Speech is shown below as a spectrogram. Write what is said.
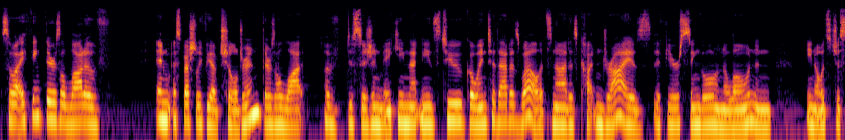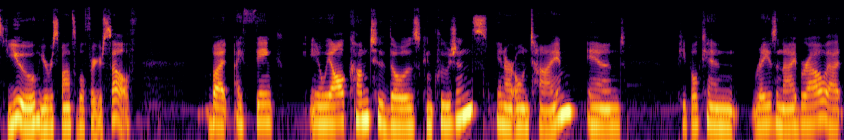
so I think there's a lot of, and especially if you have children, there's a lot of decision making that needs to go into that as well. It's not as cut and dry as if you're single and alone and you know, it's just you, you're responsible for yourself. But I think you know, we all come to those conclusions in our own time and people can raise an eyebrow at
